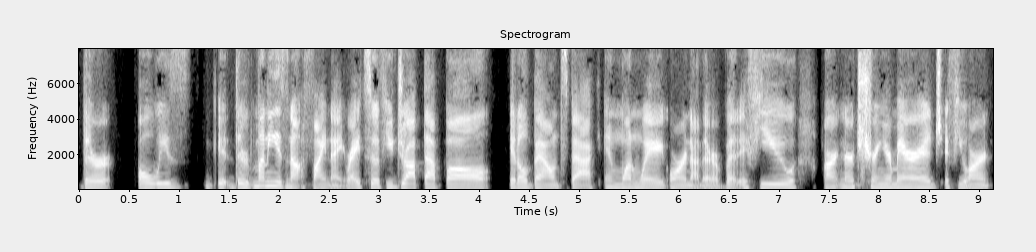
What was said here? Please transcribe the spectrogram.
They're always, their money is not finite, right? So if you drop that ball, it'll bounce back in one way or another. But if you aren't nurturing your marriage, if you aren't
